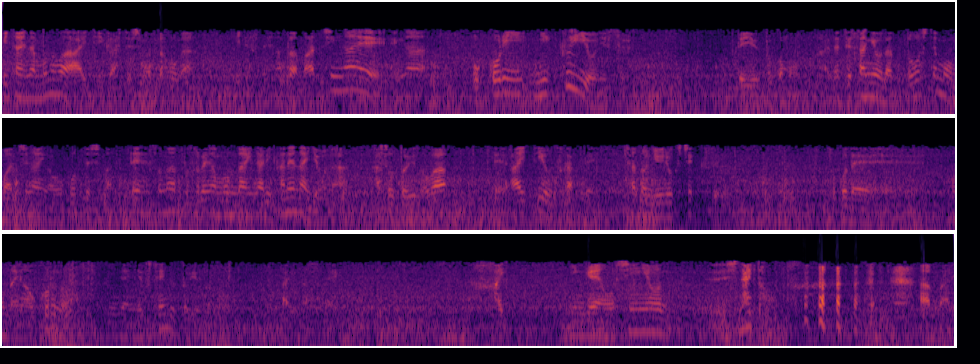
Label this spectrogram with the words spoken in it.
みたいなものは IT 化してしまった方がいいですね。あとは間違いが起こりにくいようにするっていうとこもね、手作業だとどうしても間違いが起こってしまってその後それが問題になりかねないような箇所というのは、え IT を使ってちゃんと入力チェックするそこで問題が起こるのを未然に防ぐというのもありますね。はい。人間を信用しないと。あんまり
